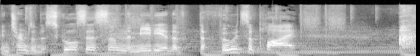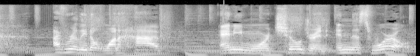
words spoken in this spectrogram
in terms of the school system, the media, the, the food supply, I really don't want to have any more children in this world.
